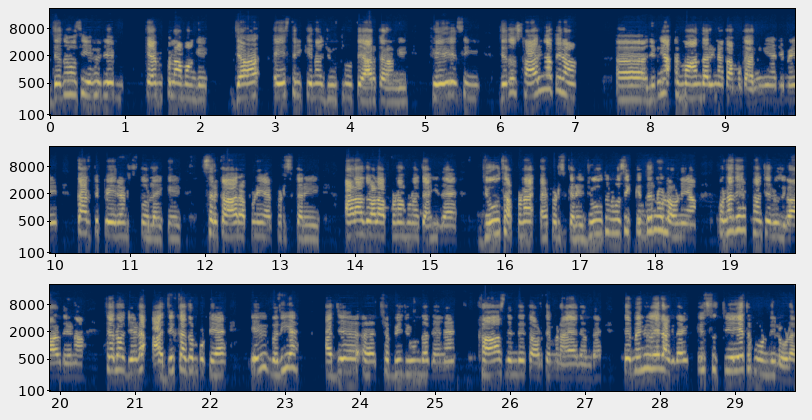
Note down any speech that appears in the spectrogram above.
ਜਦੋਂ ਅਸੀਂ ਇਹੋ ਜਿਹੇ ਕੈਂਪ ਲਾਵਾਂਗੇ ਜਾਂ ਇਸ ਤਰੀਕੇ ਨਾਲ ਯੂਥ ਨੂੰ ਤਿਆਰ ਕਰਾਂਗੇ, ਫਿਰ ਅਸੀਂ ਜਦੋਂ ਸਾਰੀਆਂ ਧਿਰਾਂ ਜਿਹੜੀਆਂ ਇਮਾਨਦਾਰੀ ਨਾਲ ਕੰਮ ਕਰਨਗੀਆਂ ਜਿਵੇਂ ਘਰ 'ਚ ਪੇਰੈਂਟਸ ਤੋਂ ਲੈ ਕੇ ਸਰਕਾਰ ਆਪਣੇ ਐਫਰਟਸ ਕਰੇ ਆਲਾ ਦੁਆਲਾ ਆਪਣਾ ਹੋਣਾ ਚਾਹੀਦਾ ਹੈ, ਯੂਥ ਆਪਣਾ ਐਫਰਟਸ ਕਰੇ, ਯੂਥ ਨੂੰ ਅਸੀਂ ਕਿੱਧਰ ਨੂੰ ਲਾਉਣੇ ਆ ਉਹਨਾਂ ਦੇ ਹੱਥਾਂ 'ਚ ਰੁਜ਼ਗਾਰ ਦੇਣਾ। ਚਲੋ, ਜਿਹੜਾ ਅੱਜ ਕਦਮ ਪੁੱਟਿਆ ਇਹ ਵੀ ਵਧੀਆ ਅੱਜ 26 ਜੂਨ ਦਾ ਦਿਨ ਹੈ, ਖਾਸ ਦਿਨ ਦੇ ਤੌਰ ਤੇ ਮਨਾਇਆ ਜਾਂਦਾ ਹੈ। ਤੇ ਮੈਨੂੰ ਇਹ ਲੱਗਦਾ ਹੈ ਕਿ ਸੁਚੇਤ ਹੋਣ ਦੀ ਲੋੜ ਹੈ,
